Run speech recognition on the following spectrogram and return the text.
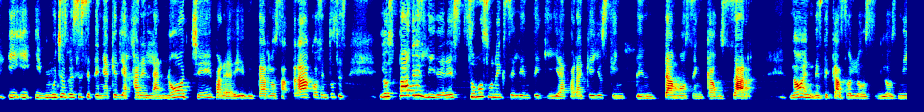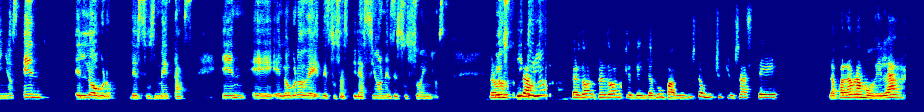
y, y, muchas veces se tenía que viajar en la noche para evitar los atracos. Entonces, los padres líderes somos una excelente guía para aquellos que intentamos encauzar, ¿no? En este caso, los, los niños en el logro de sus metas, en eh, el logro de, sus aspiraciones, de sus sueños. Pero Los títulos... Perdón, perdón que te interrumpa. Me gusta mucho que usaste la palabra modelar,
